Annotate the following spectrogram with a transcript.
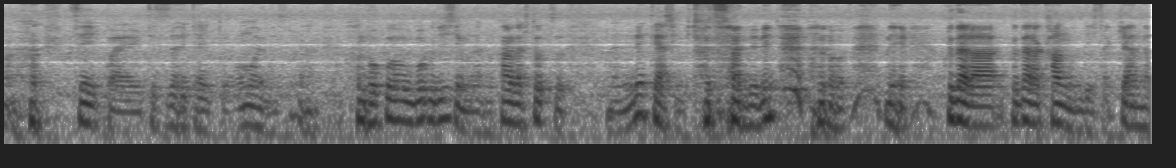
精一杯手伝いたいと思います。僕僕自身も体一つなんでね手足も一つなんでね あのねくだらくだら観音でしたっけ？あんな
